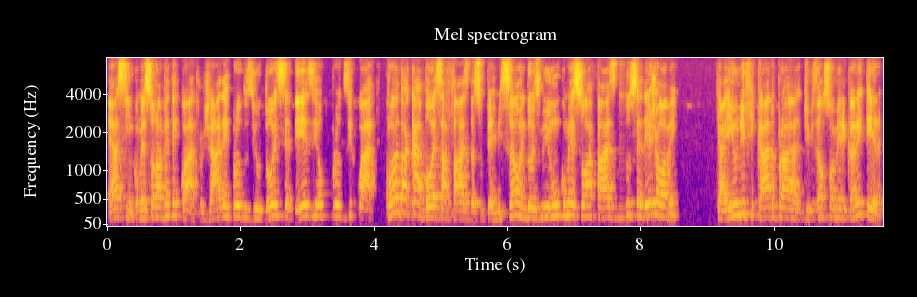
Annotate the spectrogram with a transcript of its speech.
É assim, começou em 94. O Jader produziu dois CDs e eu produzi quatro. Quando acabou essa fase da supermissão, em 2001 começou a fase do CD jovem, que aí unificado para a divisão sul-americana inteira.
